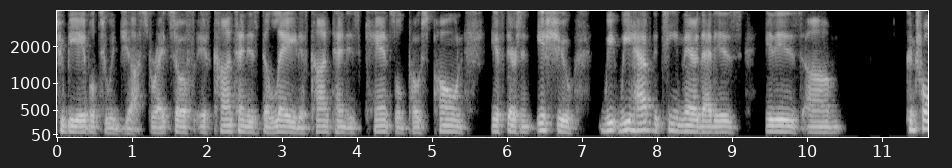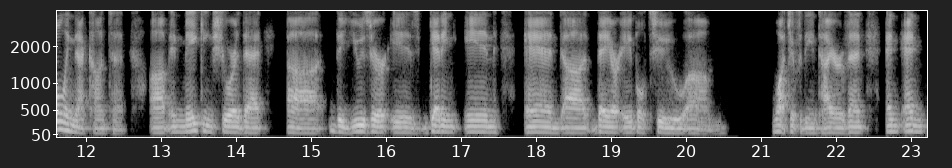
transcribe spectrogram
to be able to adjust, right? So if, if content is delayed, if content is canceled, postponed, if there's an issue, we we have the team there that is it is um, controlling that content um, and making sure that uh, the user is getting in and uh, they are able to um, watch it for the entire event and and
